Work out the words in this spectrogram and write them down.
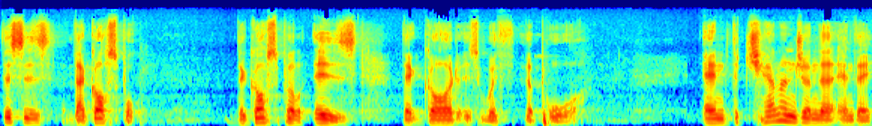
This is the gospel. The gospel is that God is with the poor. And the challenge and the, and the,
